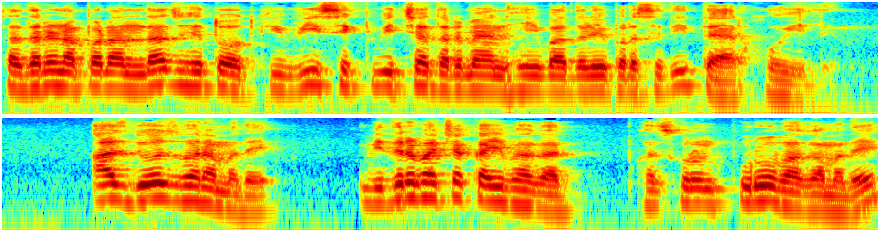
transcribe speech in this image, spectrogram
साधारण आपण अंदाज घेतो आहोत की वीस एकवीसच्या दरम्यान ही वादळी परिस्थिती तयार होईल. आज दिवसभरामध्ये विदर्भाच्या काही भागात खास करून पूर्व भागामध्ये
